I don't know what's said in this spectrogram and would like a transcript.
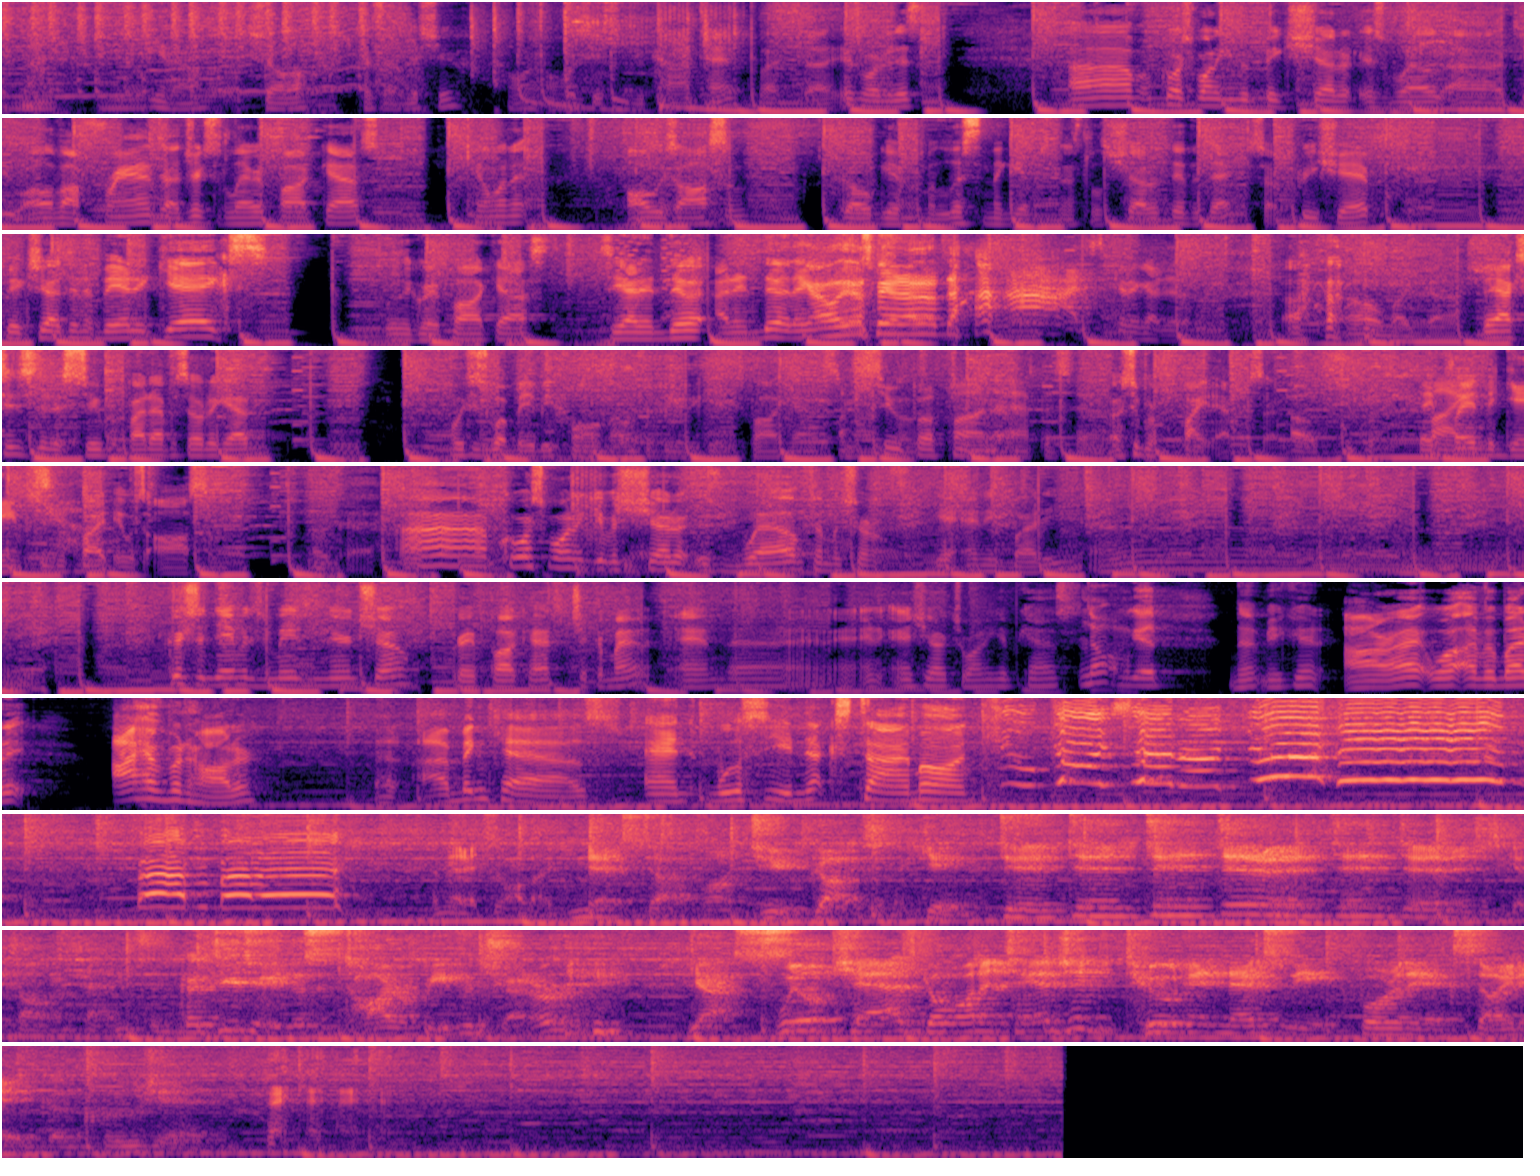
you know, show off because I miss you. I want to see some content, but uh, is what it is. Um, of course, want to give a big shout out as well uh, to all of our friends at Drinks and Larry podcast, killing it, always awesome. Go give them a listen. They gave us a nice little shout out the other day, so I appreciate it. Big shout out to the Bandit Cakes, really great podcast. See, I didn't do it. I didn't do it. They go, oh, yes, man. I don't Just kidding, I did it. Oh my gosh. They actually just did a super fight episode again, which is what made me fall in love with the Beauty Games podcast. Super fun episode. A super fight episode. Oh, super they fight. played the game super fight. It was awesome. Okay. Uh, of course, want to give a shout out as well. So make sure I don't forget anybody. Uh, Christian David's Amazing Nerd Show. Great podcast. Check them out. And uh, any, any shout out you want to give, Kaz? No, I'm good. Nope, you're good. All right. Well, everybody, I have been hotter. I've been Kaz. And we'll see you next time on You Guys Had a Game! Bye, everybody! And then it's all like, next time on Two Guys in the Game. Dun, dun, dun, dun, dun, dun. It just gets all intense. And Can DJ this entire beef and cheddar? yes. Will Kaz go on a tangent? Tune in next week for the exciting conclusion.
